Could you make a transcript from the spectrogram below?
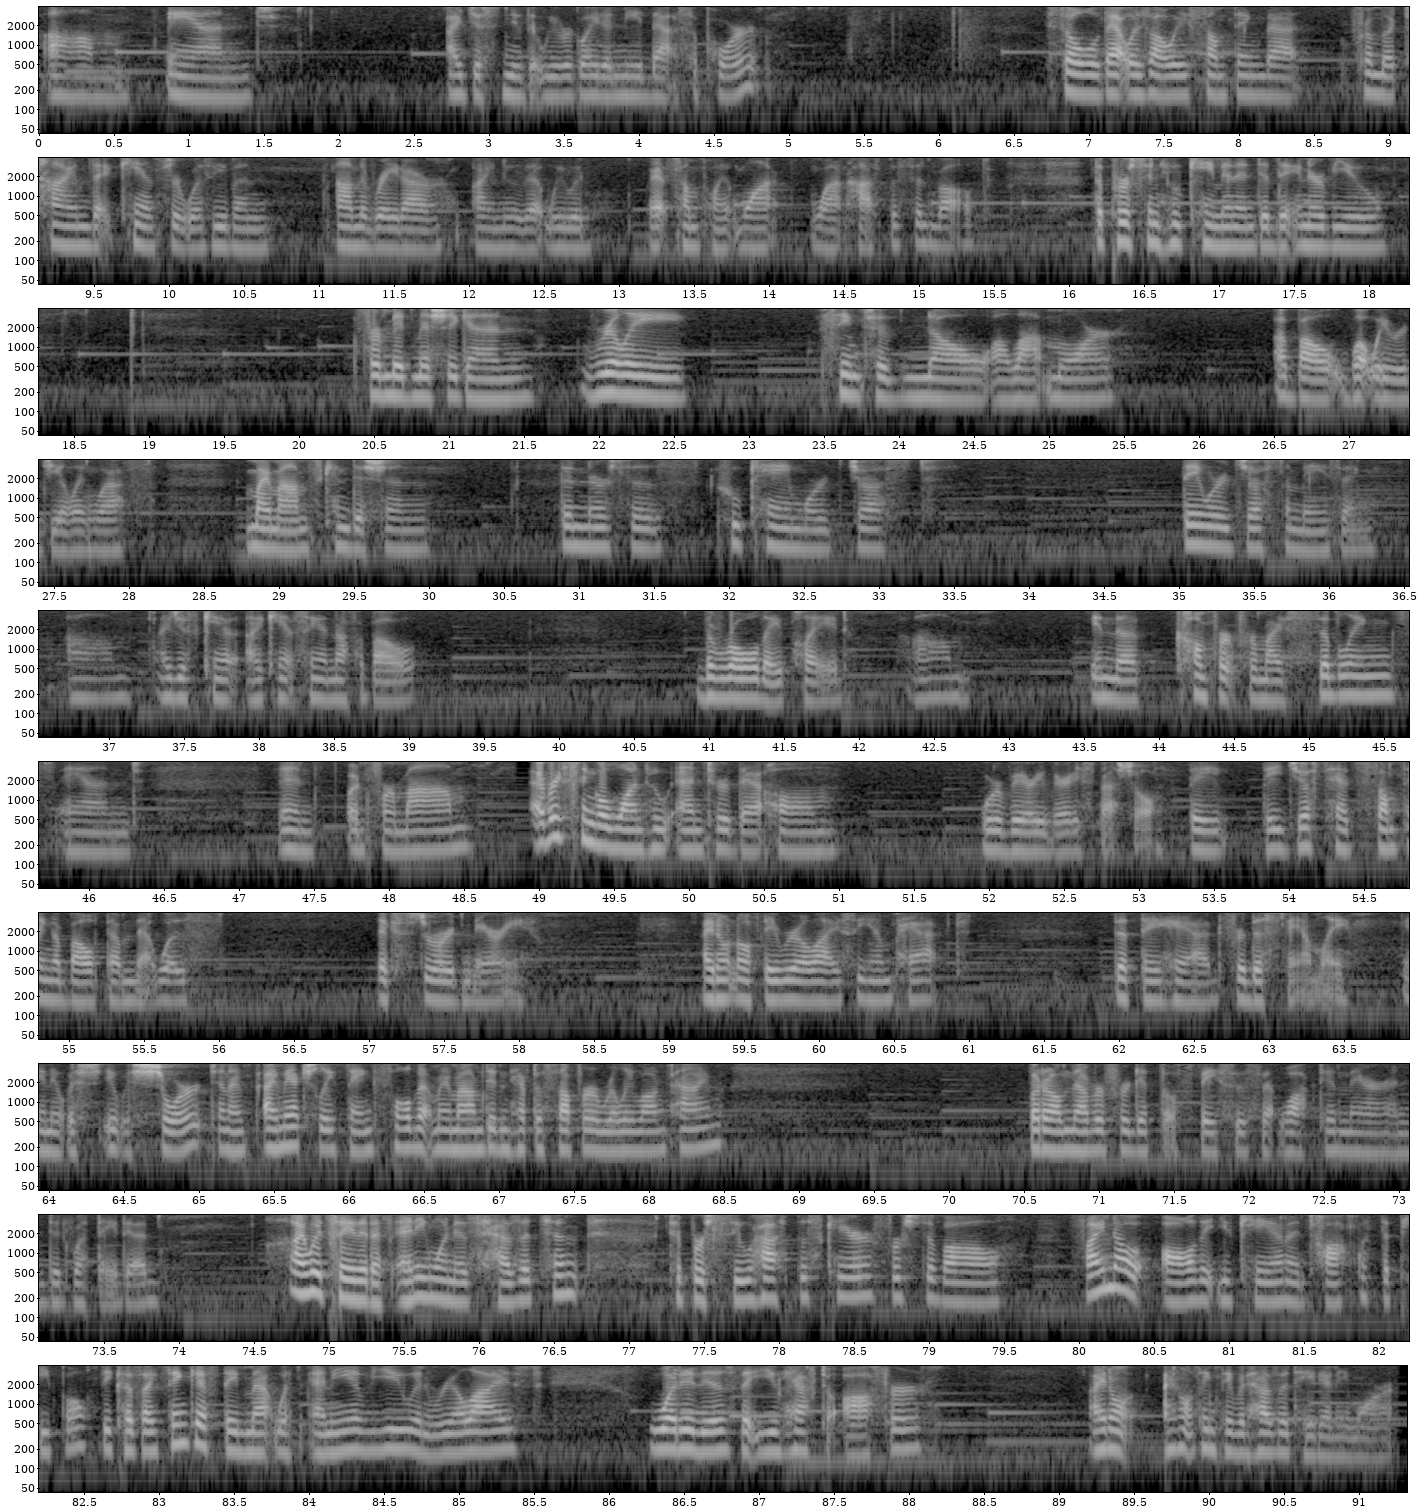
um, and I just knew that we were going to need that support. So that was always something that, from the time that cancer was even on the radar, I knew that we would at some point want, want hospice involved. The person who came in and did the interview for Mid-Michigan really seemed to know a lot more about what we were dealing with, my mom's condition. The nurses who came were just, they were just amazing. Um, I just can't, I can't say enough about the role they played um, in the comfort for my siblings and, and, and for mom. Every single one who entered that home were very, very special. They, they just had something about them that was extraordinary. I don't know if they realized the impact that they had for this family. And it was, it was short, and I'm, I'm actually thankful that my mom didn't have to suffer a really long time. But I'll never forget those faces that walked in there and did what they did. I would say that if anyone is hesitant to pursue hospice care, first of all, find out all that you can and talk with the people because I think if they met with any of you and realized what it is that you have to offer, I don't, I don't think they would hesitate anymore.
